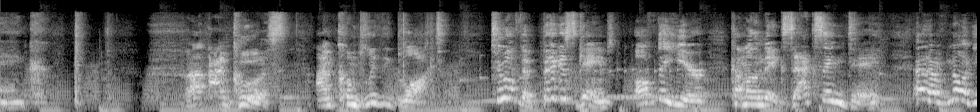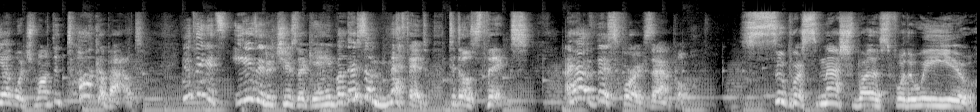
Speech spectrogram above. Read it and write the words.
think. Uh, I'm clueless. I'm completely blocked. Two of the biggest games of the year come on the exact same day, and I have no idea which one to talk about. You think it's easy to choose a game, but there's a method to those things. I have this, for example. Super Smash Bros. for the Wii U.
